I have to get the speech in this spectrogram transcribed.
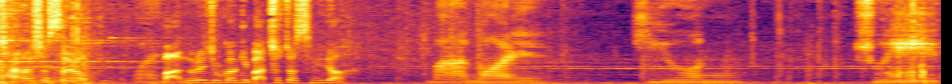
잘하셨어요. 만호의 조각이 맞춰졌습니다. 만월, 기운, 수입,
